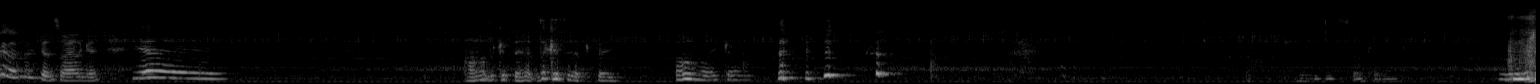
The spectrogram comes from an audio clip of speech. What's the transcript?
at him. He's gonna smile again. Yay! Oh, look at that. Look at that face. Oh my God. those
